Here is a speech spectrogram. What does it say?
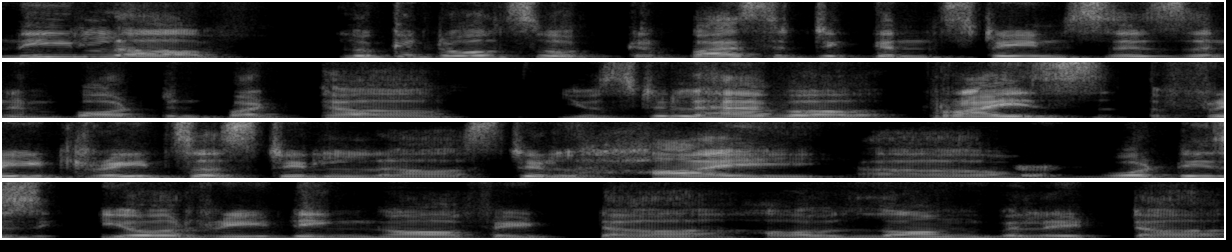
Neel, uh, look at also capacity constraints is an important, but uh, you still have a price. Freight rates are still uh, still high. Uh, sure. What is your reading of it? Uh, how long will it uh,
